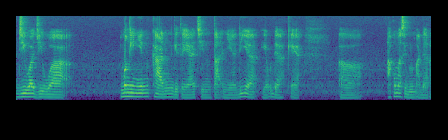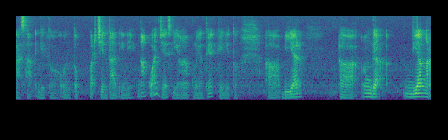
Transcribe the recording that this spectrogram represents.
jiwa-jiwa menginginkan gitu ya cintanya dia ya udah kayak uh, aku masih belum ada rasa gitu untuk percintaan ini. Ngaku aja sih yang aku lihat ya kayak gitu. Uh, biar uh, enggak dia nger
